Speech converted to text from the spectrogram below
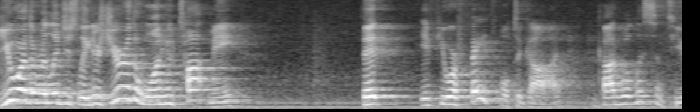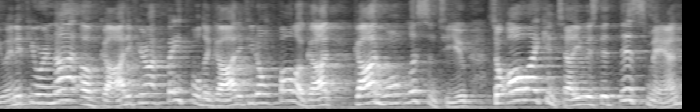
you are the religious leaders, you're the one who taught me that if you are faithful to God, God will listen to you. And if you are not of God, if you're not faithful to God, if you don't follow God, God won't listen to you. So all I can tell you is that this man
